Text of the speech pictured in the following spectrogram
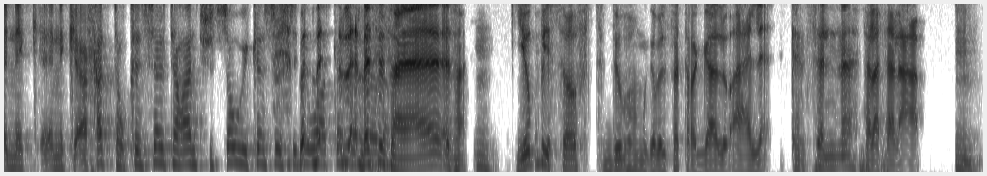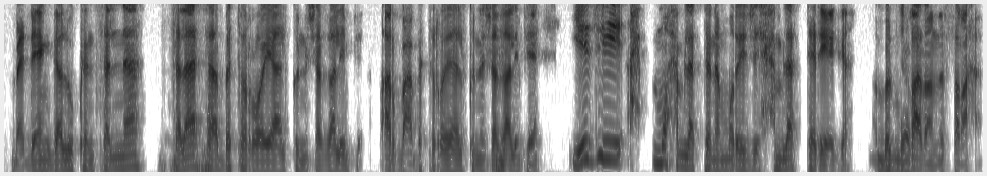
انك إنك أخذتها و cancel تها أنت شو تسوي؟ cancel استديوهات بس اسمع اسمع. يوبي سوفت دوبهم قبل فترة قالوا اعلى cancel نا ثلاث ألعاب. مم. بعدين قالوا cancel نا ثلاثة battle royale كنا شغالين في أربعة battle royale كنا شغالين فيها. يجي مو حملات تنمر يجي حملات تريقة. بالمقارنة الصراحة.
